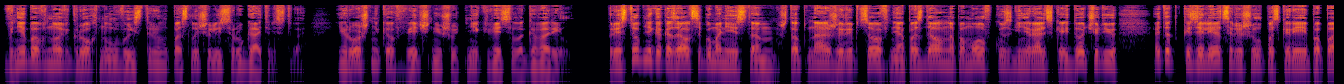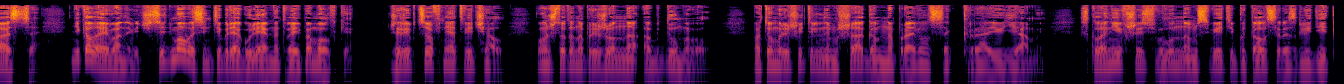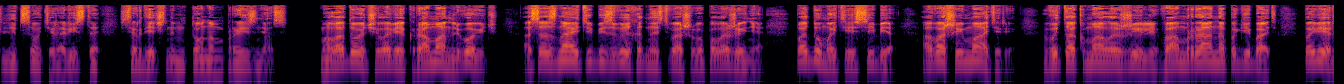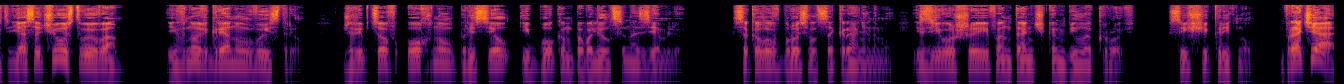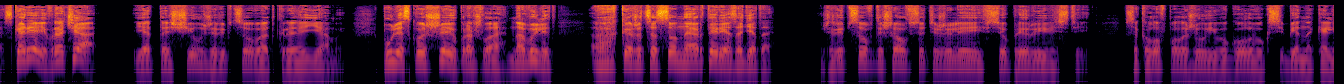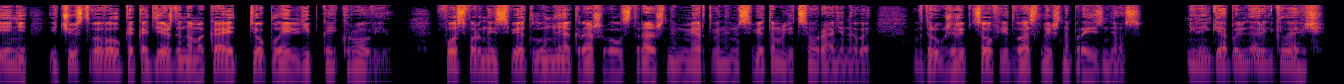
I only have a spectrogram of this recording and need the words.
В небо вновь грохнул выстрел, и послышались ругательства. Ерошников, вечный шутник, весело говорил. Преступник оказался гуманистом. Чтоб наш Жеребцов не опоздал на помолвку с генеральской дочерью, этот козелец решил поскорее попасться. «Николай Иванович, 7 сентября гуляем на твоей помолвке». Жеребцов не отвечал. Он что-то напряженно обдумывал. Потом решительным шагом направился к краю ямы. Склонившись в лунном свете, пытался разглядеть лицо террориста, сердечным тоном произнес. «Молодой человек, Роман Львович, осознайте безвыходность вашего положения. Подумайте о себе, о вашей матери. Вы так мало жили, вам рано погибать. Поверьте, я сочувствую вам». И вновь грянул выстрел. Жеребцов охнул, присел и боком повалился на землю. Соколов бросился к раненому. Из его шеи фонтанчиком била кровь. Сыщик крикнул. «Врача! Скорее, врача!» И оттащил Жеребцова от края ямы. Пуля сквозь шею прошла, на вылет, Ах, кажется, сонная артерия задета!» Жеребцов дышал все тяжелее, все прерывистей. Соколов положил его голову к себе на колени и чувствовал, как одежда намокает теплой липкой кровью. Фосфорный свет луны окрашивал страшным мертвенным светом лицо раненого. Вдруг Жеребцов едва слышно произнес. «Миленький Аполлинар Николаевич,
